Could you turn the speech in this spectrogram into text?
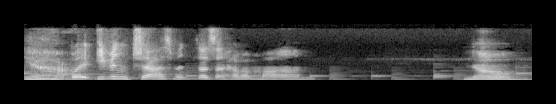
Yeah. But even Jasmine doesn't have a mom. no.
